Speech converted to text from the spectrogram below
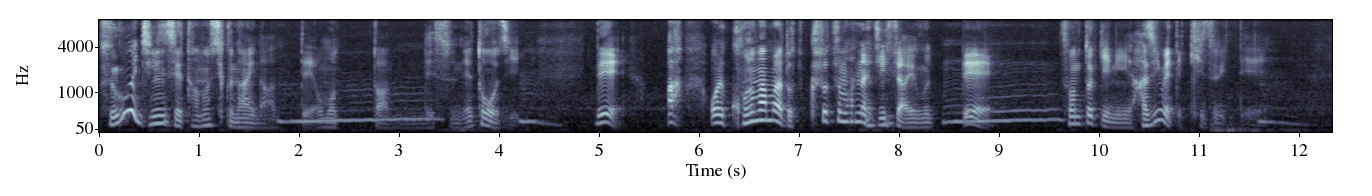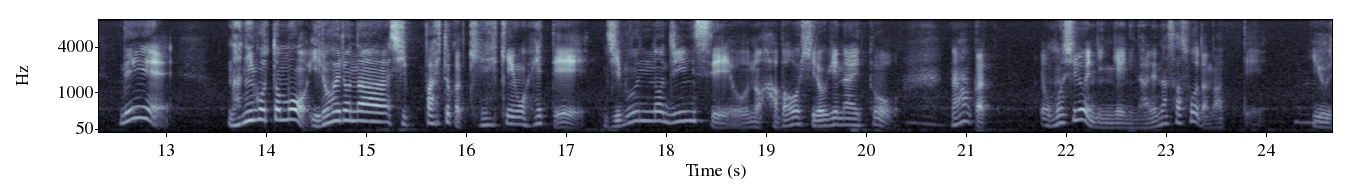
すごい人生楽しくないなって思ったんですね当時。であ俺このままだとクソつまんない人生歩むってその時に初めて気づいて。で何事もいろいろな失敗とか経験を経て自分の人生をの幅を広げないとなんか面白い人間になれなさそうだなっていう思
